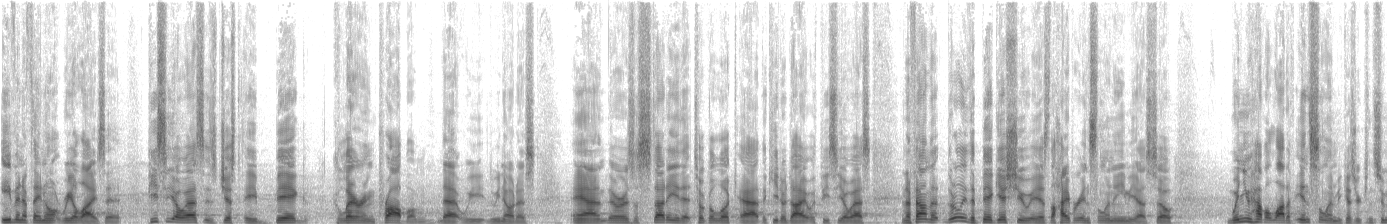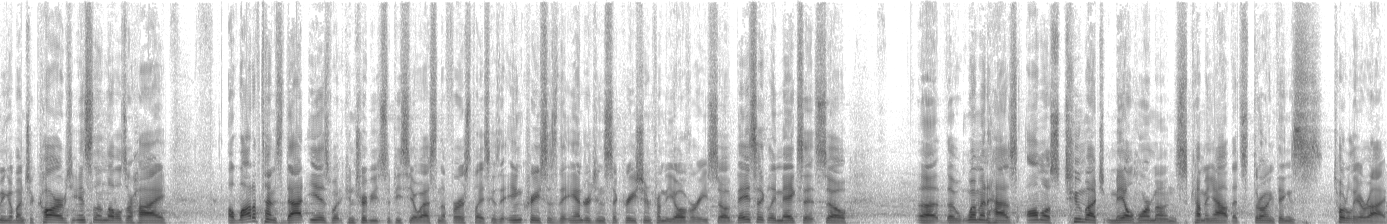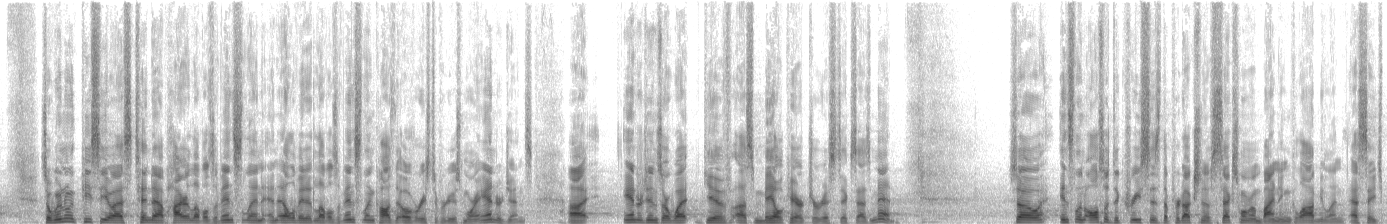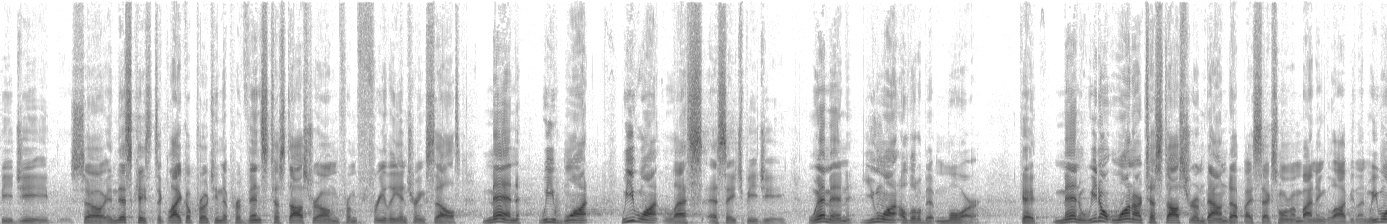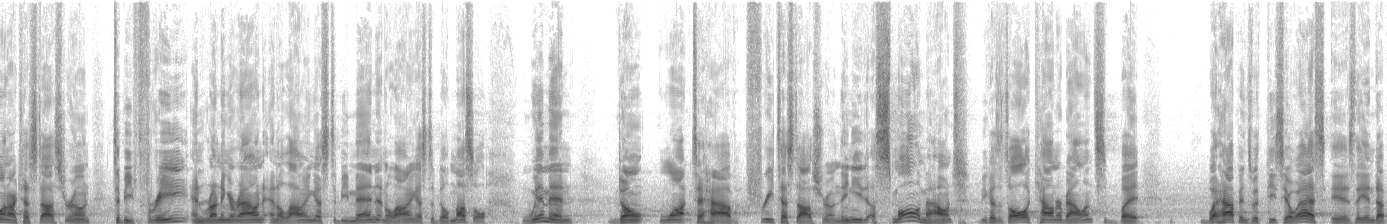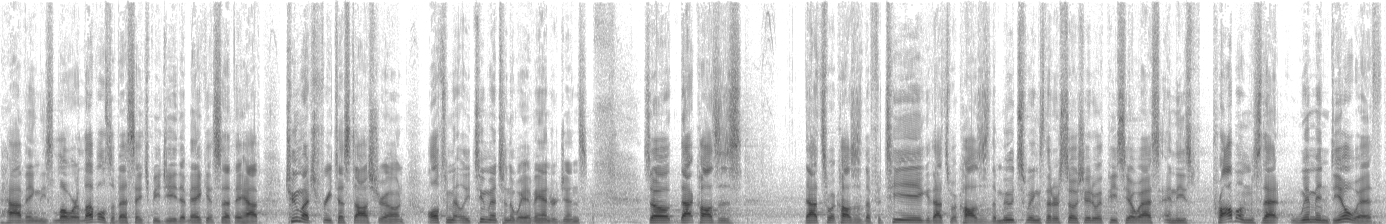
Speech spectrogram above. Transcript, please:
even if they don't realize it. PCOS is just a big glaring problem that we, we notice. And there was a study that took a look at the keto diet with PCOS, and I found that really the big issue is the hyperinsulinemia. So when you have a lot of insulin because you're consuming a bunch of carbs, your insulin levels are high, a lot of times that is what contributes to PCOS in the first place because it increases the androgen secretion from the ovary. So it basically makes it so uh, the woman has almost too much male hormones coming out that's throwing things totally awry. So women with PCOS tend to have higher levels of insulin, and elevated levels of insulin cause the ovaries to produce more androgens. Uh, androgens are what give us male characteristics as men. So insulin also decreases the production of sex hormone binding globulin, SHBG. So in this case, it's a glycoprotein that prevents testosterone from freely entering cells. Men, we want, we want less SHBG. Women, you want a little bit more. Okay, men, we don't want our testosterone bound up by sex hormone binding globulin. We want our testosterone to be free and running around and allowing us to be men and allowing us to build muscle. Women, don't want to have free testosterone. They need a small amount because it's all a counterbalance, but what happens with PCOS is they end up having these lower levels of SHBG that make it so that they have too much free testosterone, ultimately too much in the way of androgens. So that causes that's what causes the fatigue, that's what causes the mood swings that are associated with PCOS and these problems that women deal with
